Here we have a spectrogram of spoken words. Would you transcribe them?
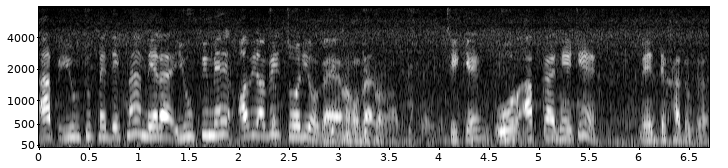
आप यूट्यूब में देखना मेरा यूपी में अभी अभी चोरी हो गया मोबाइल। ठीक है वो आपका नेट है मैं दिखा दूँगा।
